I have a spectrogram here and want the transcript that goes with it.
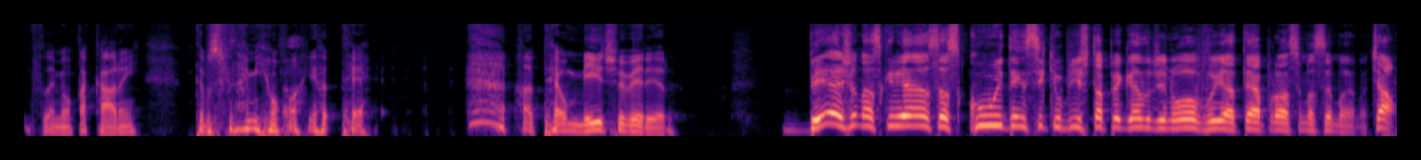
O filé mignon tá caro, hein? Temos filé mignon aí até, até o meio de fevereiro. Beijo nas crianças, cuidem-se que o bicho tá pegando de novo e até a próxima semana. Tchau!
